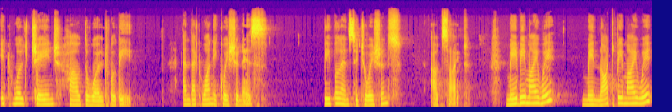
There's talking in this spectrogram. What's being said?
it will change how the world will be. And that one equation is people and situations outside. Maybe my way, may not be my way,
